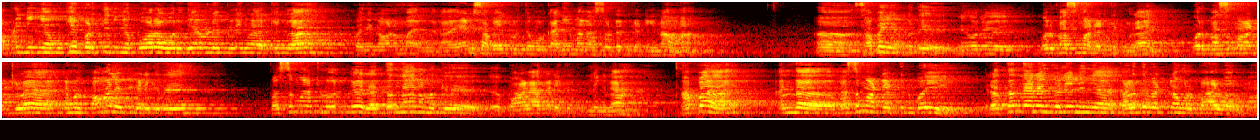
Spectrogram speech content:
அப்படி நீங்கள் முக்கியப்படுத்தி நீங்கள் போகிற ஒரு தேவனுடைய பிள்ளைங்களா இருக்கீங்களா? கொஞ்சம் கவனமாக இருங்க. நான் ஏன் சபையை குறித்து உங்களுக்கு அதிகமாக நான் சொல்கிறேன்னு கேட்டிங்கன்னா சபை என்பது நீங்கள் ஒரு ஒரு பசுமாடு எடுத்துக்கங்களேன். ஒரு பசுமாட்டில் நமக்கு பால் எப்படி கிடைக்குது? பசுமாட்டில் இருக்கிற ரத்தம் தான் நமக்கு பாலாக கிடைக்குது இல்லைங்களா? அப்போ அந்த பசுமாட்டை எடுத்துகிட்டு போய் ரத்தம் தானேன்னு சொல்லி நீங்கள் கழுத்து வெட்டினா உங்களுக்கு பால் வருமா?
